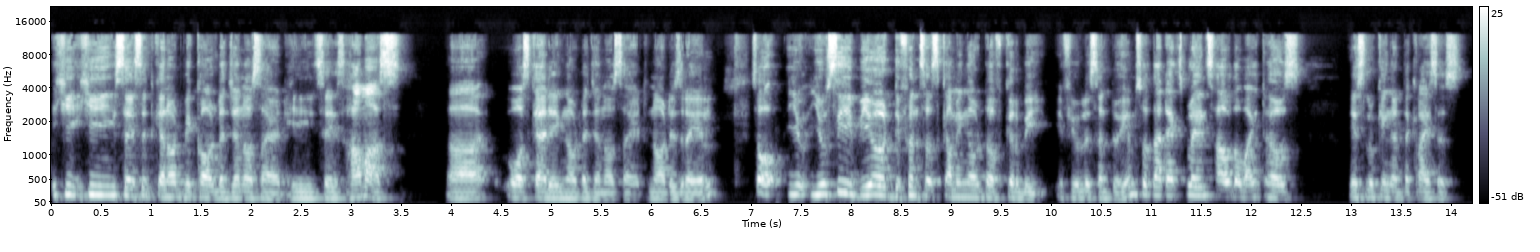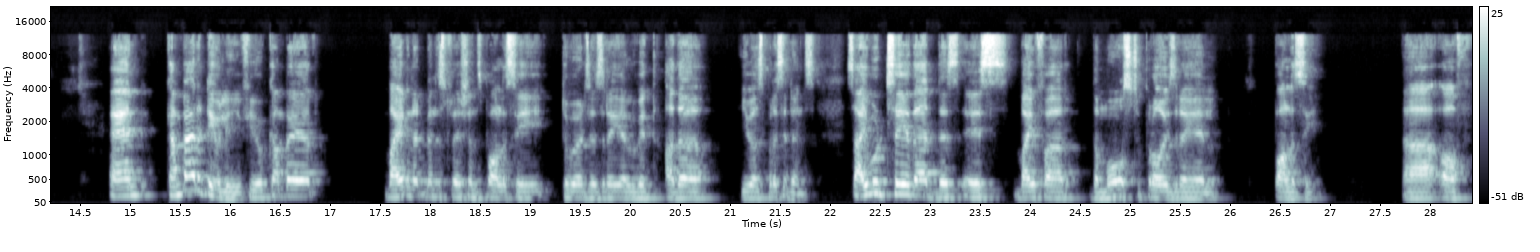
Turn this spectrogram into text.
he he says it cannot be called a genocide. He says Hamas was carrying out a genocide, not Israel. So you you see weird differences coming out of Kirby if you listen to him. So that explains how the White House is looking at the crisis. And comparatively, if you compare Biden administration's policy towards Israel with other US presidents, so I would say that this is by far the most pro-Israel policy uh, of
